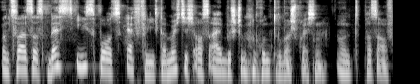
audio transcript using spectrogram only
Und zwar ist das Best Esports Athlete. Da möchte ich aus einem bestimmten Grund drüber sprechen. Und pass auf.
